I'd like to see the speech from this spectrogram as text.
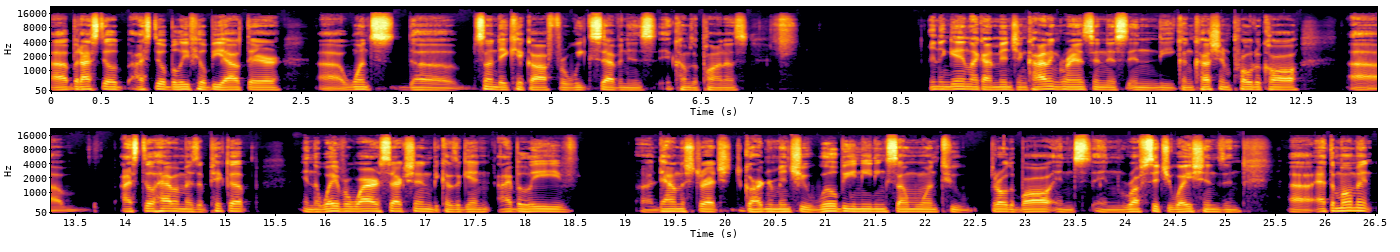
uh, but I still I still believe he'll be out there uh, once the Sunday kickoff for Week Seven is it comes upon us. And again, like I mentioned, Kylen Granson is in the concussion protocol. Uh, I still have him as a pickup in the waiver wire section because, again, I believe uh, down the stretch, Gardner Minshew will be needing someone to throw the ball in in rough situations. And uh, at the moment,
